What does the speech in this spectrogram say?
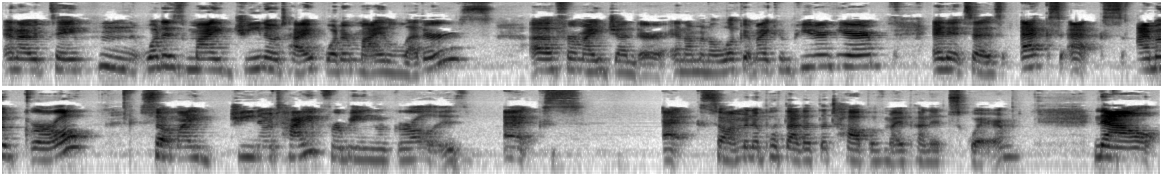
and I would say, hmm, what is my genotype? What are my letters uh, for my gender? And I'm going to look at my computer here and it says XX. I'm a girl, so my genotype for being a girl is XX. So I'm going to put that at the top of my Punnett square. Now,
